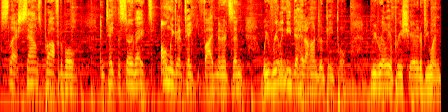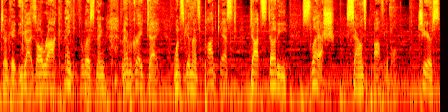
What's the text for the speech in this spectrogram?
slash sounds profitable and take the survey. It's only going to take you five minutes, and we really need to hit 100 people. We'd really appreciate it if you went and took it. You guys all rock. Thank you for listening, and have a great day. Once again, that's podcast.study slash sounds profitable. Cheers.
